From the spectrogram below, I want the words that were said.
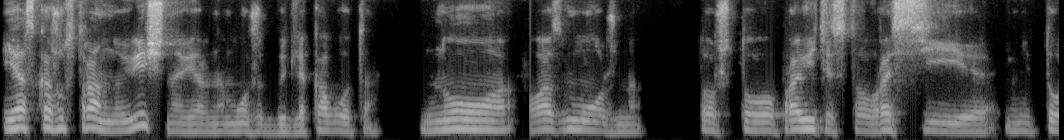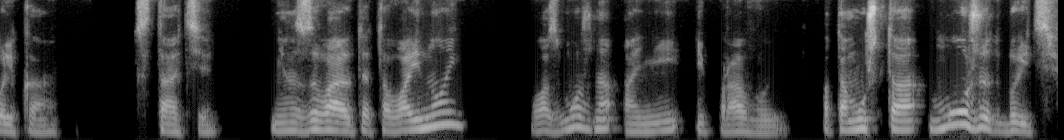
я скажу странную вещь, наверное, может быть, для кого-то, но возможно то, что правительство в России не только, кстати, не называют это войной, возможно, они и правы. Потому что, может быть,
